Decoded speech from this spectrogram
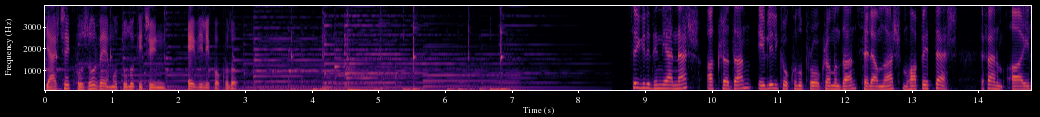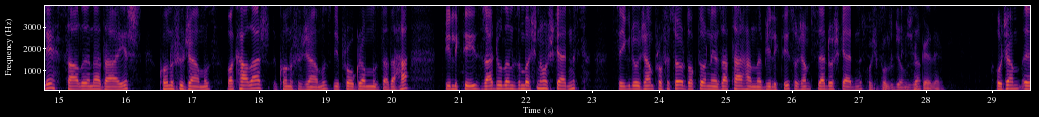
gerçek huzur ve mutluluk için Evlilik Okulu. Sevgili dinleyenler, Akra'dan Evlilik Okulu programından selamlar, muhabbetler. Efendim aile sağlığına dair konuşacağımız, vakalar konuşacağımız bir programımızda daha birlikteyiz. Radyolarınızın başına hoş geldiniz. Sevgili hocam Profesör Doktor Nevzat Tarhan'la birlikteyiz. Hocam sizler de hoş geldiniz. Hoş bulduk. Stüdyomuza. Teşekkür ederim. Hocam e,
